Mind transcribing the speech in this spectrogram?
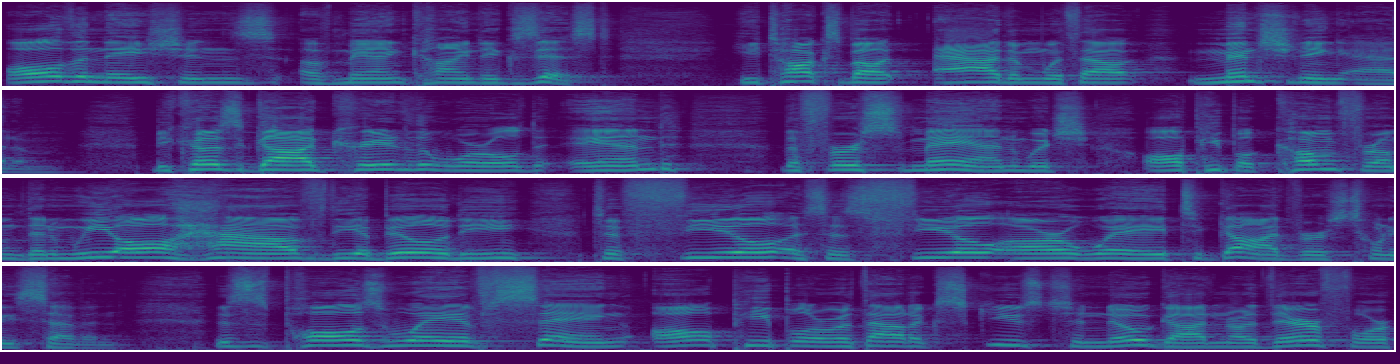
all the nations of mankind exist. He talks about Adam without mentioning Adam. Because God created the world and the first man, which all people come from, then we all have the ability to feel, it says, feel our way to God, verse 27. This is Paul's way of saying all people are without excuse to know God and are therefore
